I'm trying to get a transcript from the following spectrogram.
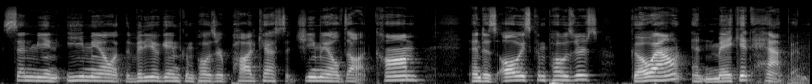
Send me an email at the Video Game Composer Podcast at gmail.com. And as always, composers, go out and make it happen.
